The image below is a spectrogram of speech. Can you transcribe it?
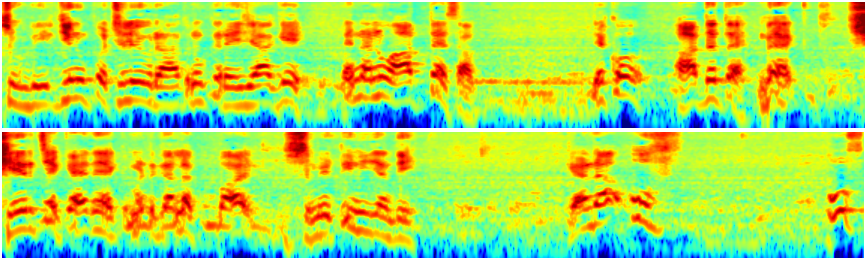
ਸੁਖਵੀਰ ਜੀ ਨੂੰ ਪੁੱਛ ਲਿਓ ਰਾਤ ਨੂੰ ਘਰੇ ਜਾ ਕੇ। ਇਹਨਾਂ ਨੂੰ ਆਦਤ ਹੈ ਸਭ। ਦੇਖੋ ਆਦਤ ਹੈ। ਮੈਂ ਸ਼ੇਰ 'ਚ ਕਹਿ ਰਿਹਾ ਇੱਕ ਮਿੰਟ ਗੱਲ ਸਮੇਟੀ ਨਹੀਂ ਜਾਂਦੀ। ਕਹਿੰਦਾ ਉਫ ਉਫ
